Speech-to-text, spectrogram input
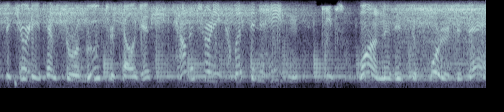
As security attempts to remove Tertelgte, town attorney Clifton Hayden keeps one of his supporters at bay.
